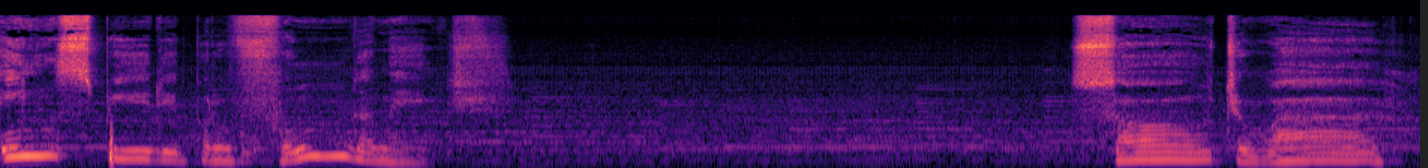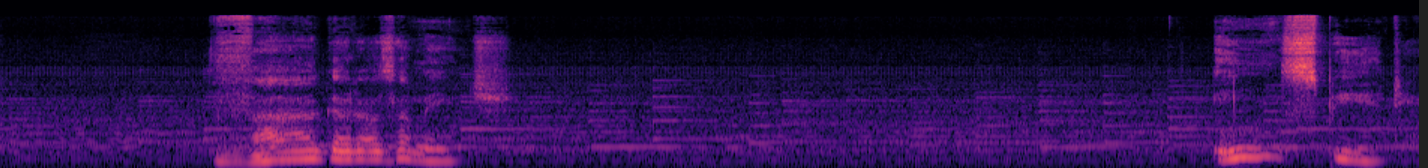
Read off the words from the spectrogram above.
Inspire profundamente. Solte o ar vagarosamente. Inspire.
